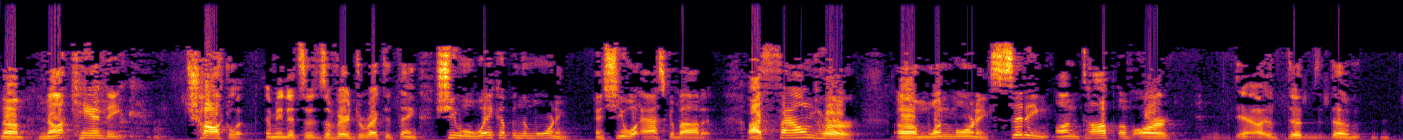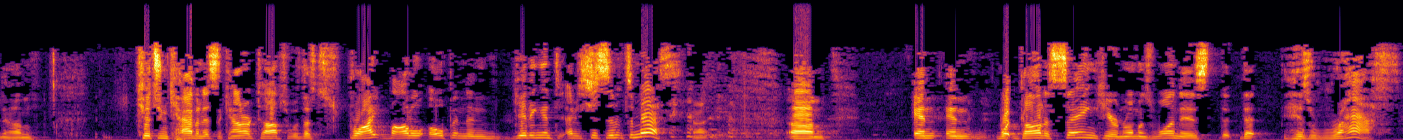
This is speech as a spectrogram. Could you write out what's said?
Um, not candy, chocolate. I mean, it's a, it's a very directed thing. She will wake up in the morning and she will ask about it. I found her um, one morning sitting on top of our you know, the, the um, kitchen cabinets, the countertops, with a Sprite bottle open and getting into. I mean, it's just it's a mess. Right. Um, and, and what God is saying here in Romans 1 is that, that His wrath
